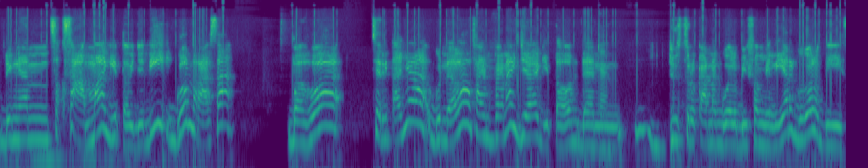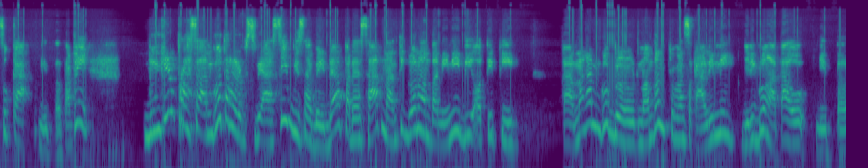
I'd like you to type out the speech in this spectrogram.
Dengan seksama gitu. Jadi gue merasa bahwa ceritanya Gundala fine aja gitu dan okay. justru karena gue lebih familiar gue lebih suka gitu tapi mungkin perasaan gue terhadap Sri Asi bisa beda pada saat nanti gue nonton ini di OTT karena kan gue baru nonton cuma sekali nih jadi gue nggak tahu gitu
